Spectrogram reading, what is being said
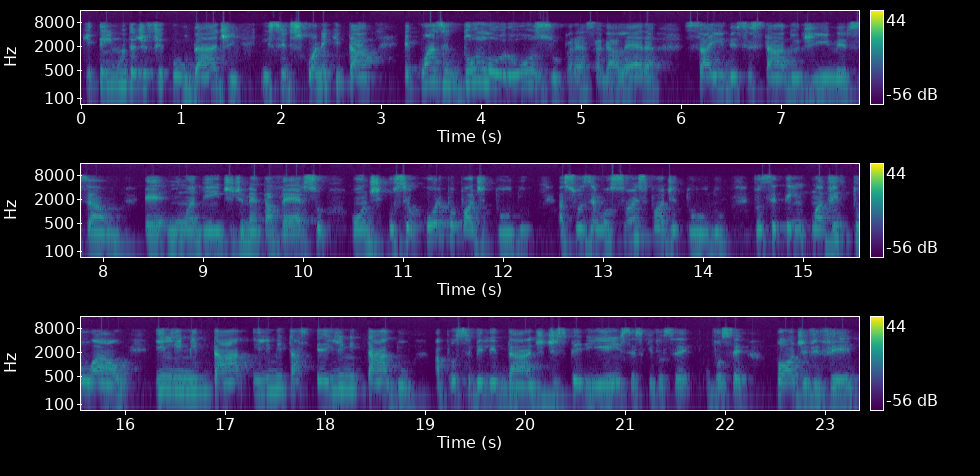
que tem muita dificuldade em se desconectar é quase doloroso para essa galera sair desse estado de imersão é, num ambiente de metaverso, onde o seu corpo pode tudo, as suas emoções pode tudo, você tem uma virtual ilimitado, ilimita, é ilimitado a possibilidade de experiências que você, você pode viver,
